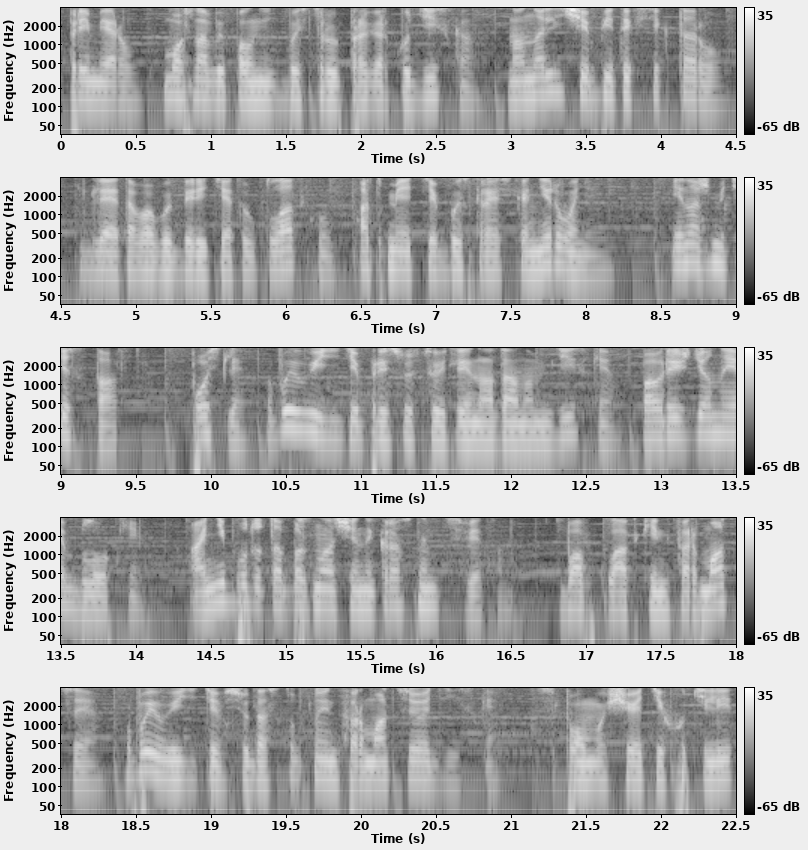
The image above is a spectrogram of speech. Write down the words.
К примеру, можно выполнить быструю проверку диска на наличие битых секторов. Для этого выберите эту вкладку, отметьте быстрое сканирование и нажмите старт. После вы увидите присутствуют ли на данном диске поврежденные блоки. Они будут обозначены красным цветом. Во вкладке информация вы увидите всю доступную информацию о диске. С помощью этих утилит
